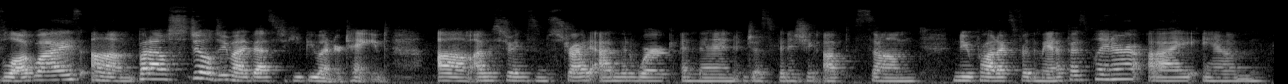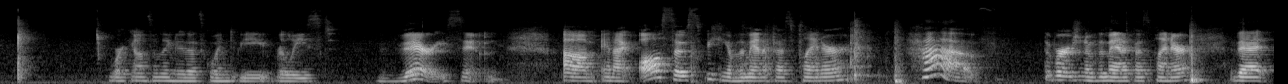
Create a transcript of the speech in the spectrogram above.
vlog wise, um, but I'll still do my best to keep you entertained. Um, I'm just doing some Stride admin work and then just finishing up some new products for the Manifest Planner. I am working on something new that's going to be released very soon. Um, and I also, speaking of the Manifest Planner, have the version of the Manifest Planner that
